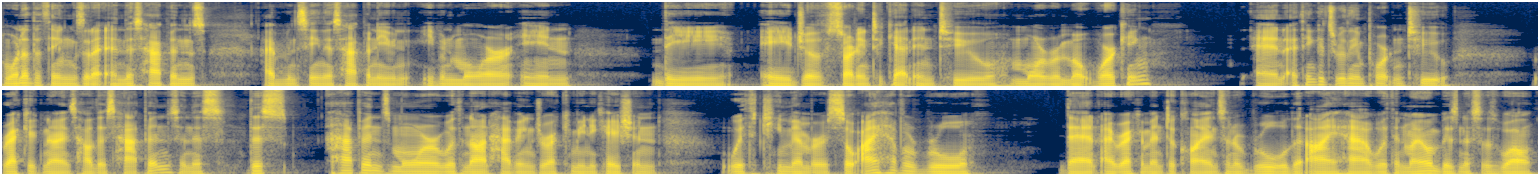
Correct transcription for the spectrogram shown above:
One of the things that, I, and this happens, I've been seeing this happen even, even more in the age of starting to get into more remote working. And I think it's really important to recognize how this happens. And this, this happens more with not having direct communication with team members. So I have a rule that I recommend to clients and a rule that I have within my own business as well.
